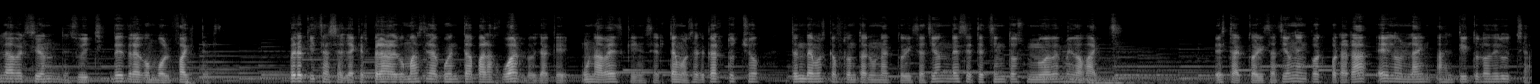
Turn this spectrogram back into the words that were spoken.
la versión de Switch de Dragon Ball Fighters, pero quizás haya que esperar algo más de la cuenta para jugarlo, ya que una vez que insertemos el cartucho tendremos que afrontar una actualización de 709 MB. Esta actualización incorporará el online al título de lucha,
